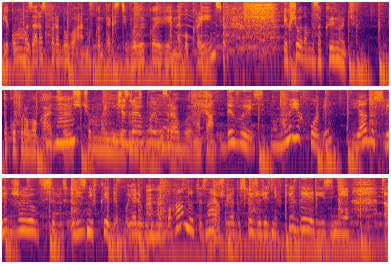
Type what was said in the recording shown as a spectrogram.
в якому ми зараз перебуваємо в контексті великої війни в українців, якщо нам закинуть таку провокацію, угу. що ми її Чи зреагуємо? зреагуємо Та. Дивись, у мене є хобі. Я досліджую всі, різні вкиди, бо я люблю Ага. пропаганду. Ти знаєш, Так. що я досліджую різні вкиди, різні е,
